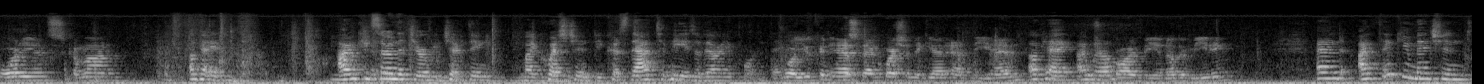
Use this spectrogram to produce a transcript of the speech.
audience, come on. Okay. I'm concerned that you're rejecting my question because that to me is a very important thing. Well, you can ask that question again at the end. Okay, I Which will will. probably be another meeting. And I think you mentioned,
